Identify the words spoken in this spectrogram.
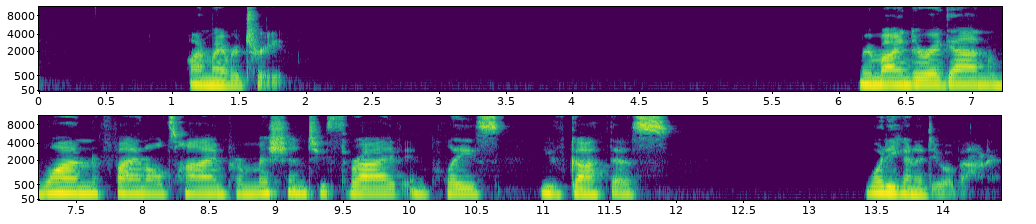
on my retreat. Reminder again, one final time permission to thrive in place. You've got this. What are you going to do about it?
